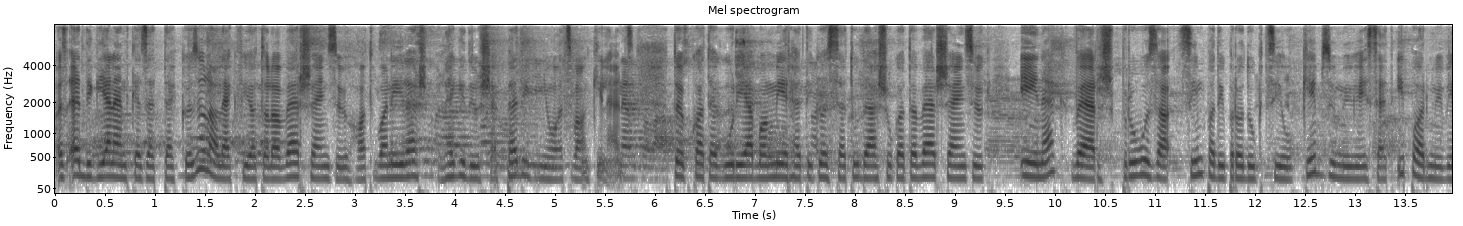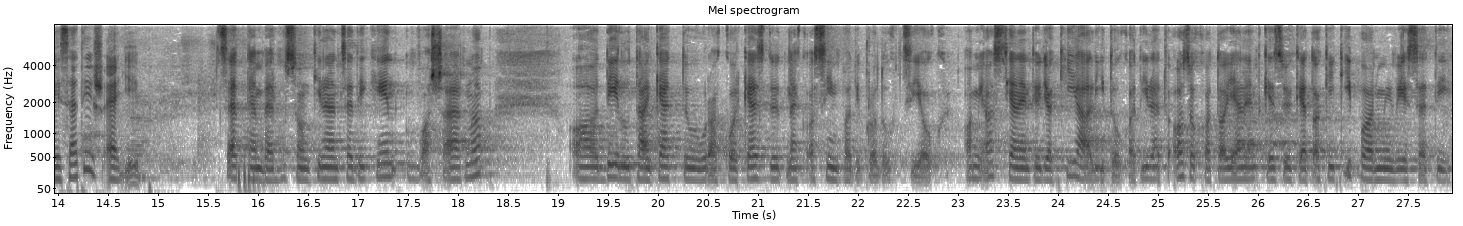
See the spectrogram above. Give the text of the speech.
Az eddig jelentkezettek közül a legfiatalabb versenyző 60 éves, a legidősebb pedig 89. Több kategóriában mérhetik összetudásukat a versenyzők. Ének, vers, próza, színpadi produkció, képzőművészet, iparművészet és egyéb. Szeptember 29-én vasárnap a délután 2 órakor kezdődnek a színpadi produkciók, ami azt jelenti, hogy a kiállítókat, illetve azokat a jelentkezőket, akik iparművészeti,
